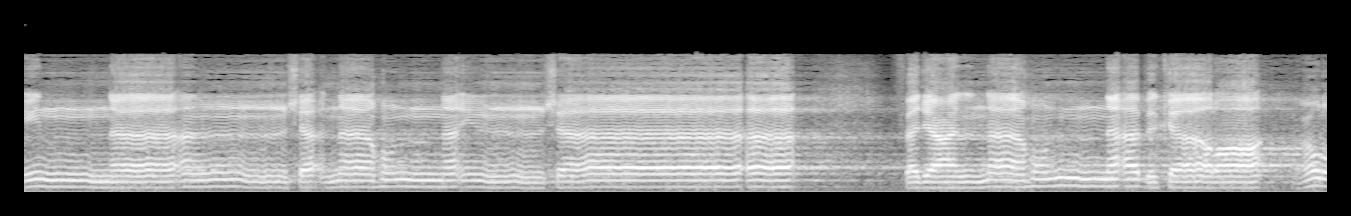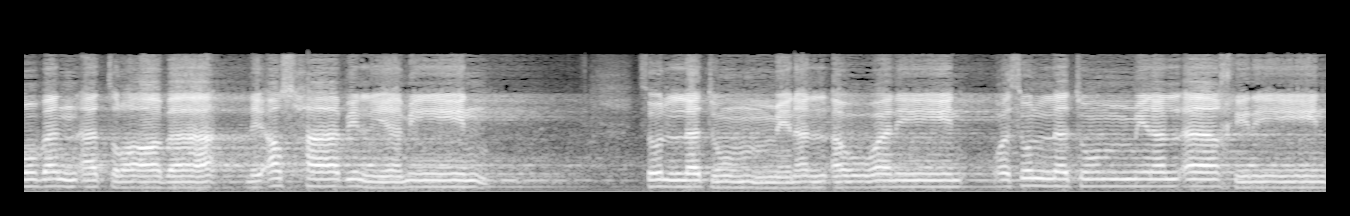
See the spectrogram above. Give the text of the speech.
إنا أنشأناهن إنشاء فجعلناهن أبكارا عربا أترابا لأصحاب اليمين ثلة من الأولين وثلة من الآخرين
